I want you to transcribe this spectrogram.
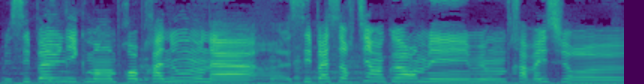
Mais c'est pas uniquement propre à nous. On a, c'est pas sorti encore, mais, mais on travaille sur euh,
